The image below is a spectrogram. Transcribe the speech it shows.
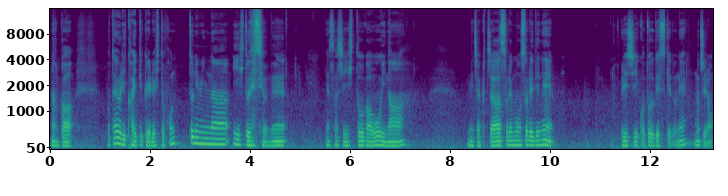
なんか、お便り書いてくれる人、本当にみんないい人ですよね。優しい人が多いな。めちゃくちゃ、それもそれでね、嬉しいことですけどね、もちろん。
